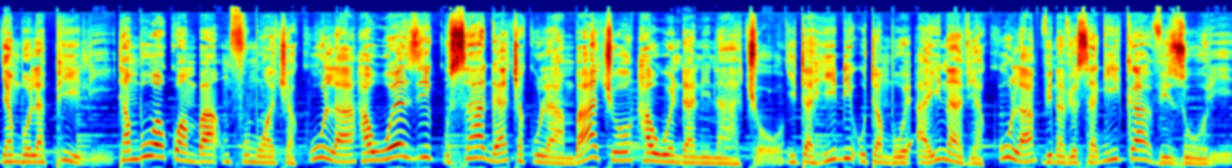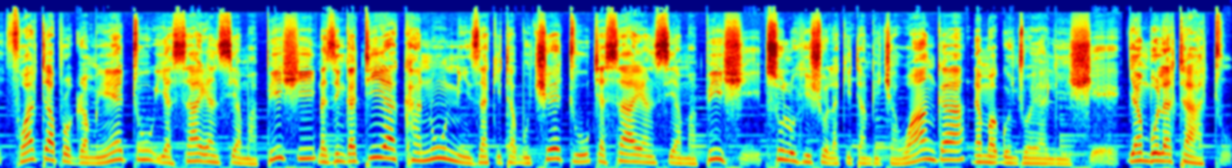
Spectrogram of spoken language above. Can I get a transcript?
Jambo la pili, tambua kwamba mfumo wa chakula hauwezi kusaga chakula ambacho hauendani nacho. Jitahidi utambue aina ya vyakula vinavyo sagika vizuri. Fuata programu yetu ya sayansi ya mapishi na zingatia kanuni za kitabu chetu cha sayansi ya mapishi, suluhisho la kitambi cha wanga na magonjwa ya lishe. Jambo la tatu,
